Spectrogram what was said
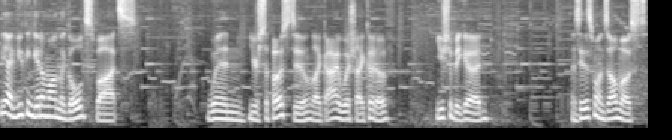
Yeah, if you can get them on the gold spots when you're supposed to, like I wish I could have, you should be good. And see, this one's almost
